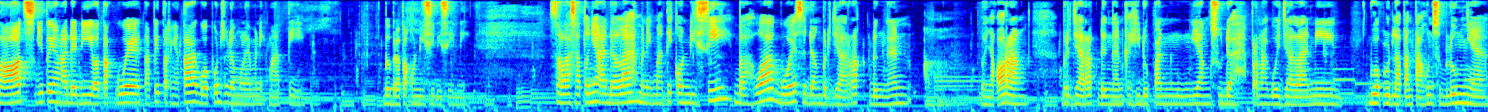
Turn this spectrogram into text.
thoughts gitu yang ada di otak gue. Tapi ternyata gue pun sudah mulai menikmati beberapa kondisi di sini. Salah satunya adalah menikmati kondisi bahwa gue sedang berjarak dengan uh, banyak orang, berjarak dengan kehidupan yang sudah pernah gue jalani 28 tahun sebelumnya.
